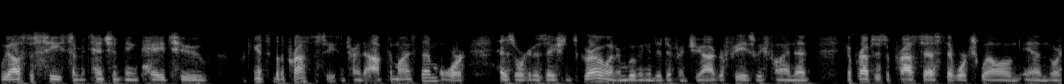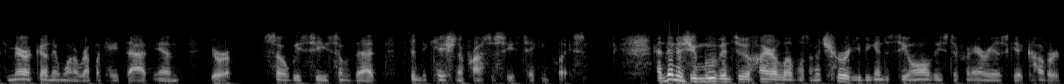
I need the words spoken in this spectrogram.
We also see some attention being paid to looking at some of the processes and trying to optimize them or as organizations grow and are moving into different geographies, we find that you know, perhaps there's a process that works well in, in North America and they want to replicate that in Europe. So we see some of that syndication of processes taking place. And then as you move into higher levels of maturity, you begin to see all these different areas get covered.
